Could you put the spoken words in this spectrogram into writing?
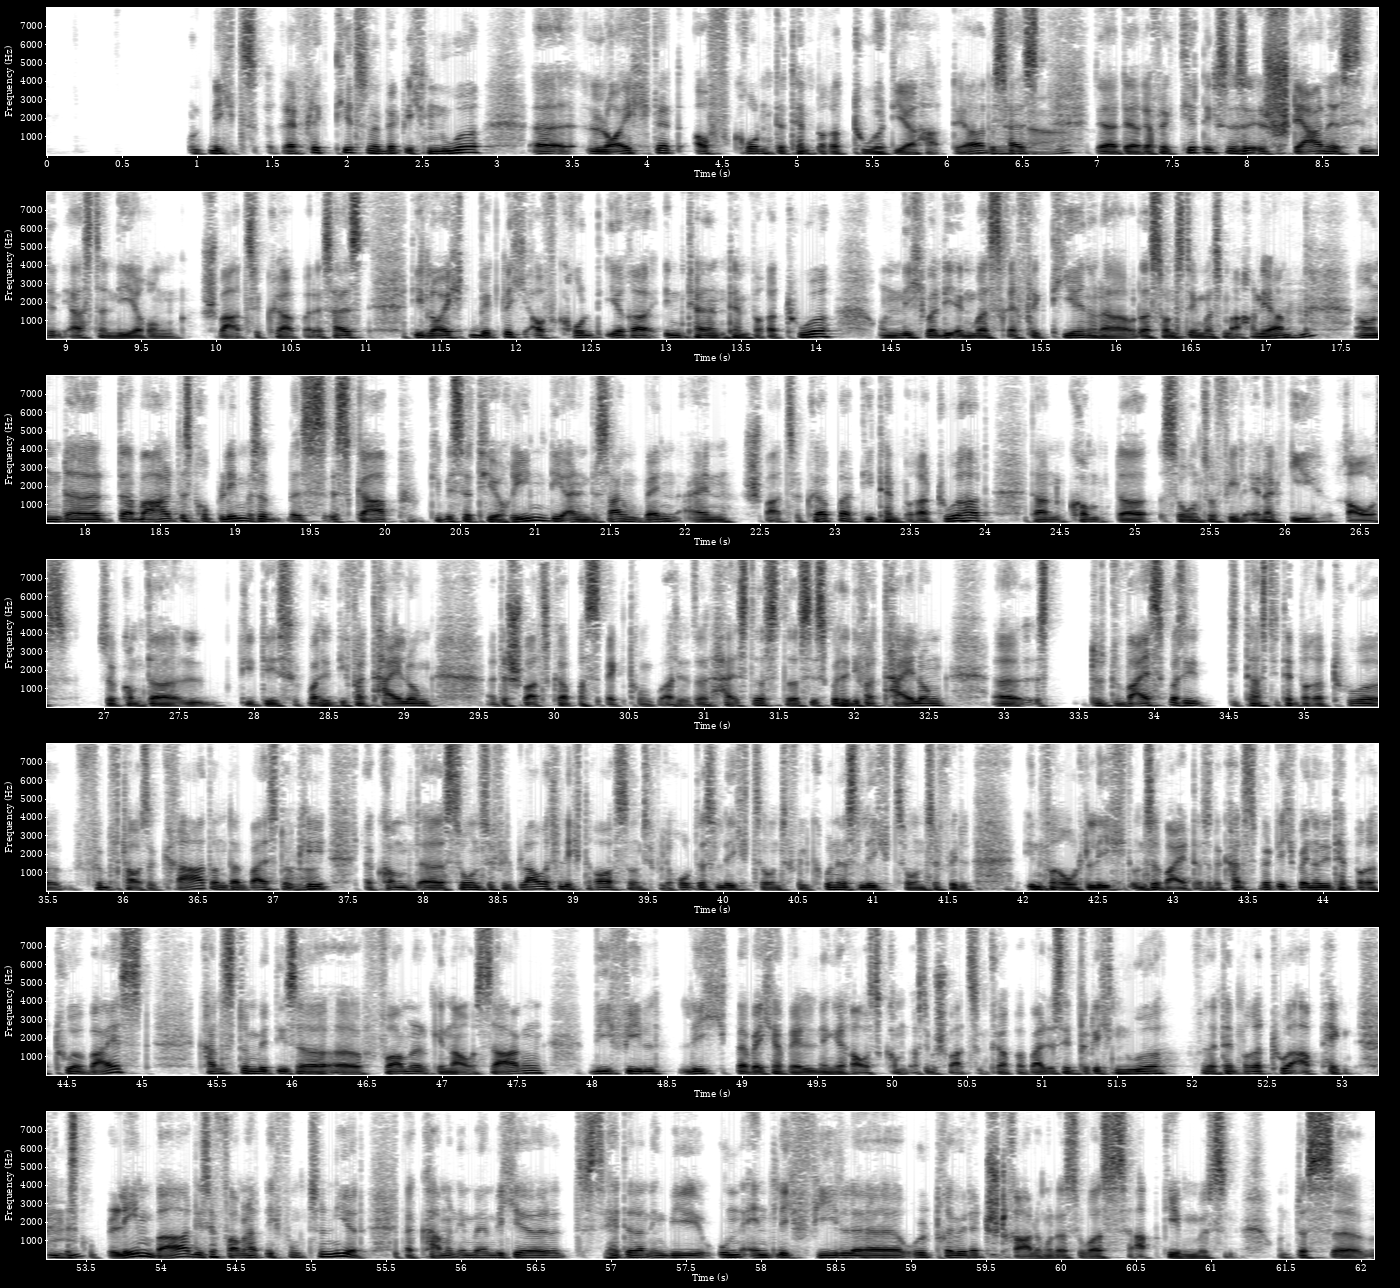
und nichts reflektiert, sondern wirklich nur äh, leuchtet aufgrund der Temperatur, die er hat. Ja, das ja. heißt, der der reflektiert nichts. Also Sterne sind in erster Näherung schwarze Körper. Das heißt, die leuchten wirklich aufgrund ihrer internen Temperatur und nicht, weil die irgendwas reflektieren oder oder sonst irgendwas machen. Ja, mhm. und äh, da war halt das Problem. Also es, es gab gewisse Theorien, die einen sagen, wenn ein schwarzer Körper die Temperatur hat, dann kommt da so und so viel Energie raus. So kommt da die, die, quasi die Verteilung des Schwarzkörperspektrum quasi. Das heißt das, das ist quasi die Verteilung äh, du, du weißt quasi, die, hast die Temperatur 5000 Grad und dann weißt du, okay, mhm. da kommt äh, so und so viel blaues Licht raus, so und so viel rotes Licht, so und so viel grünes Licht, so und so viel Infrarotlicht und so weiter. Also du kannst wirklich, wenn du die Temperatur weißt, kannst du mit dieser äh, Formel genau sagen, wie viel Licht bei welcher Wellenlänge rauskommt aus dem schwarzen Körper, weil es eben wirklich nur von der Temperatur abhängt. Mhm. Das Problem war, diese Formel hat nicht funktioniert. Da kamen immer irgendwelche, das hätte dann irgendwie unendlich viel äh, Ultraviolettstrahlung oder sowas abgeben müssen. Und das äh,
